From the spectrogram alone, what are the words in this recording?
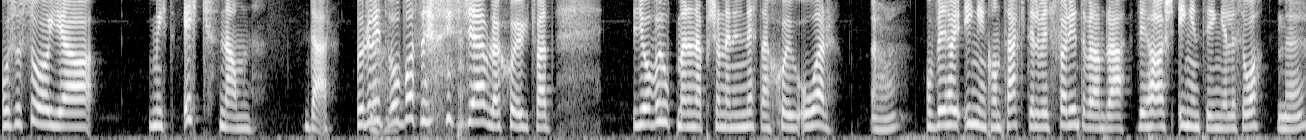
Och så såg jag mitt ex-namn där. Och du vet, det var bara så jävla sjukt för att jag var ihop med den här personen i nästan sju år. Ja, Och vi har ju ingen kontakt eller vi följer inte varandra, vi hörs ingenting eller så. nej.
